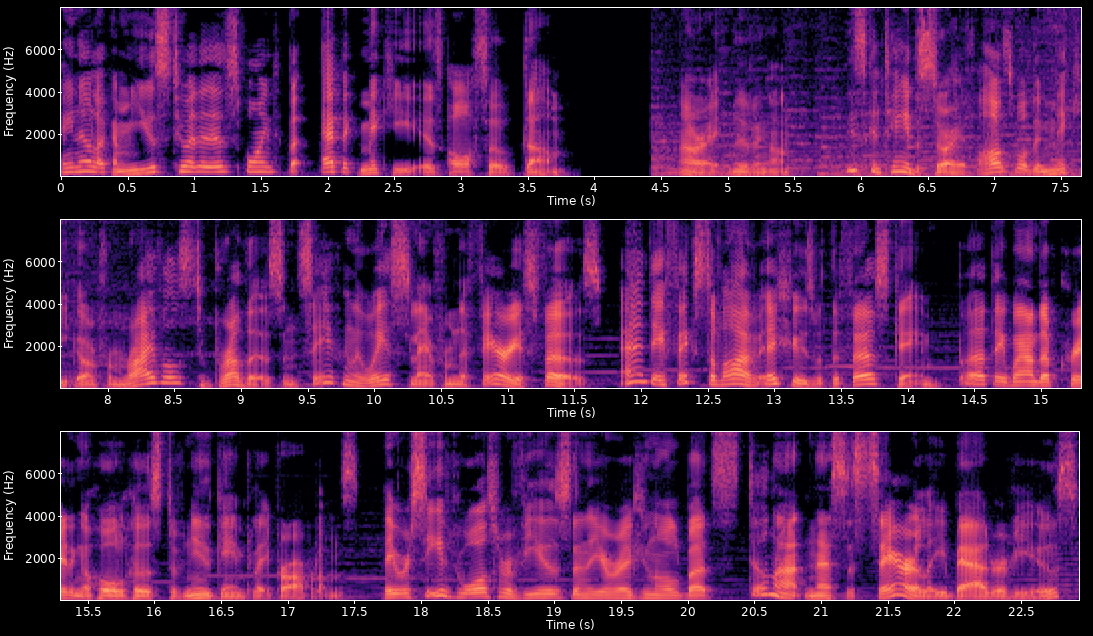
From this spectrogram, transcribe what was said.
I know like I'm used to it at this point, but Epic Mickey is also dumb. Alright, moving on. These contain the story of Oswald and Mickey going from rivals to brothers and saving the wasteland from nefarious foes. And they fixed a lot of issues with the first game, but they wound up creating a whole host of new gameplay problems. They received worse reviews than the original, but still not necessarily bad reviews.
